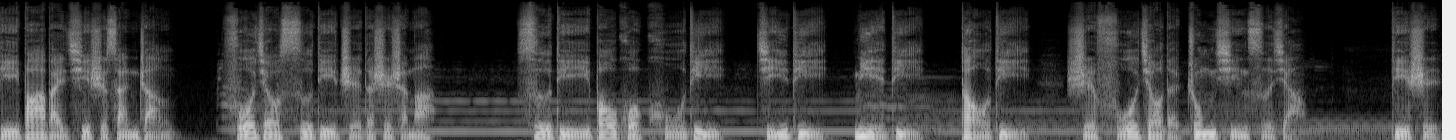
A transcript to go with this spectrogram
第八百七十三章，佛教四谛指的是什么？四谛包括苦谛、极谛、灭谛、道谛，是佛教的中心思想。谛是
